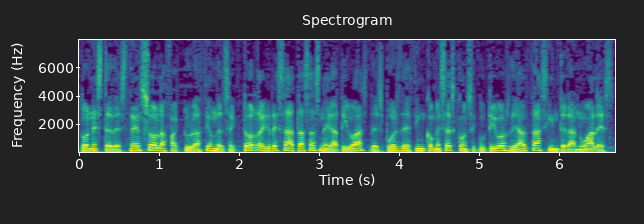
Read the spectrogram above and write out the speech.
Con este descenso, la facturación del sector regresa a tasas negativas después de cinco meses consecutivos de alzas interanuales.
